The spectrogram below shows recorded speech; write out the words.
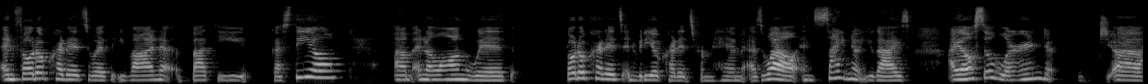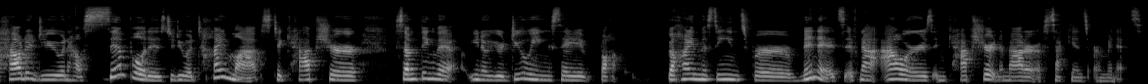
and photo credits with Ivan Bati Castillo, um, and along with photo credits and video credits from him as well. And side note, you guys, I also learned uh, how to do and how simple it is to do a time lapse to capture something that you know you're doing, say behind the scenes for minutes, if not hours, and capture it in a matter of seconds or minutes.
